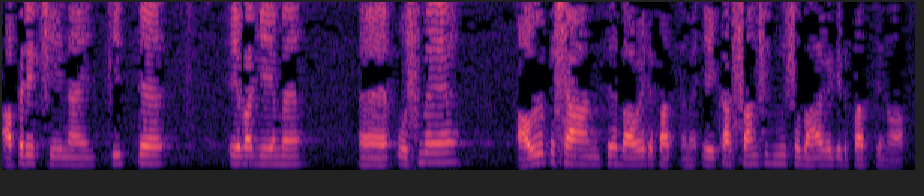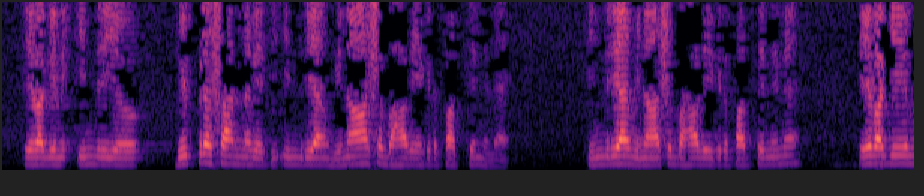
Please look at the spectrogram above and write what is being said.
අපරික්ෂේණයි චිත්ත ඒ වගේම උස්මය අවයපශාන්ත භාවයට පත් වෙනවා. ඒක සංසිද්ධි ස්වභාවයකට පත් වෙනවා. ඒ වගේම ඉන්ද්‍රිය විප්‍රසන්න වෙති. ඉන්ද්‍රියන් විනාශ භාවයකට පත් වෙන්නේ නැහැ. ඉන්ද්‍රියන් විනාශ භාවයකට පත් වෙන්නේ නැහැ. ඒ වගේම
